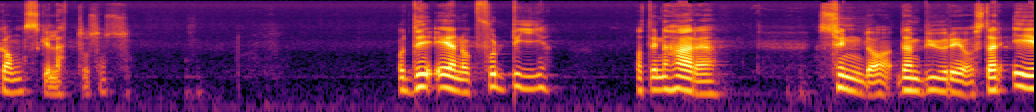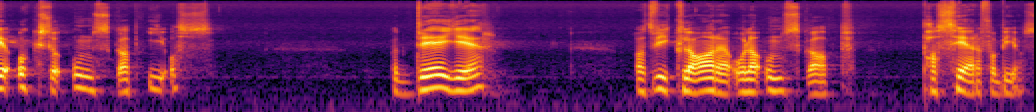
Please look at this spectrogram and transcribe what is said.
ganske lett hos oss. Og det er nok fordi at denne her synda, den bor i oss. Der er også ondskap i oss. Og det gjør at vi klarer å la ondskap passere forbi oss.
